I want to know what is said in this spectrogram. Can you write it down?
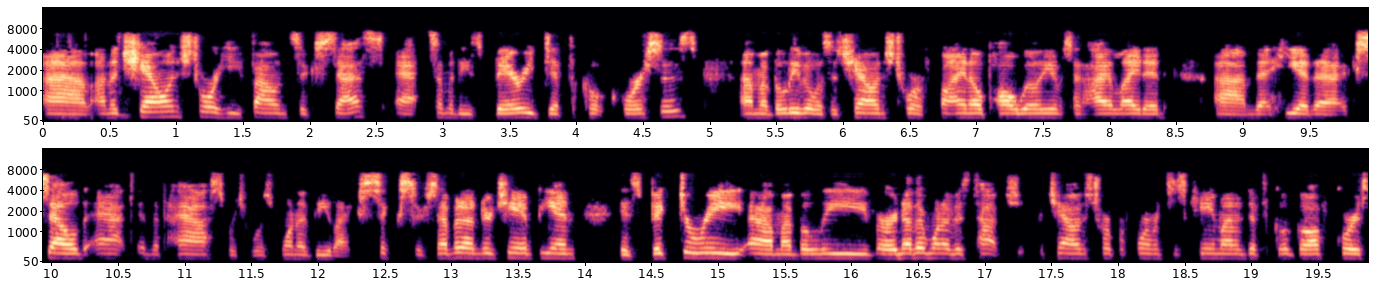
Um, on the challenge tour, he found success at some of these very difficult courses. Um, I believe it was a challenge tour final. Paul Williams had highlighted um, that he had uh, excelled at in the past, which was one of the like six or seven under champion. His victory, um, I believe, or another one of his top ch- challenge tour performances came on a difficult golf course.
